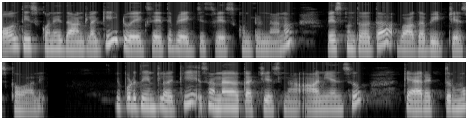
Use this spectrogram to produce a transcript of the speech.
బౌల్ తీసుకొని దాంట్లోకి టూ ఎగ్స్ అయితే బ్రేక్ చేసి వేసుకుంటున్నాను. వేసుకున్న తర్వాత బాగా బీట్ చేసుకోవాలి. ఇప్పుడు దీంట్లోకి సన్నగా కట్ చేసిన ఆనియన్స్ క్యారెట్ తురుము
